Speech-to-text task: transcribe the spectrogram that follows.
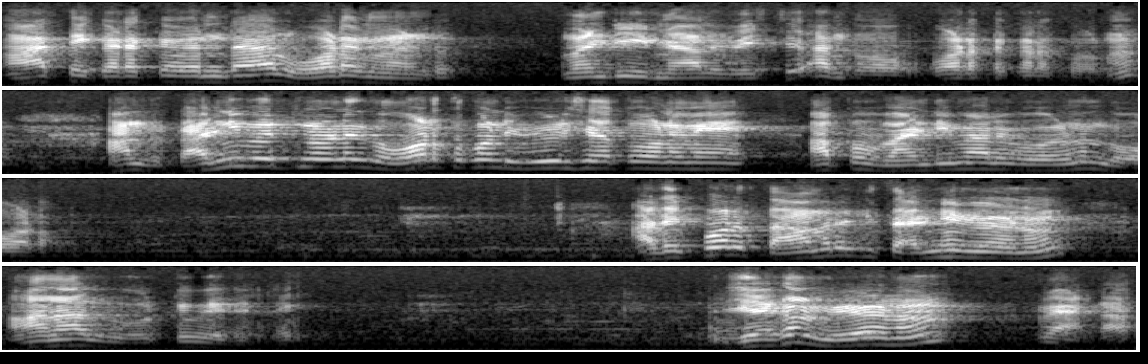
ஆத்தை கிடக்க வென்றால் ஓட வேண்டும். வண்டியை மேலே வச்சு அந்த ஓடத்தை கடக்கணும். அந்த தண்ணி வெட்டினோடனே இந்த ஓடத்தை கொண்டு வீடு சேர்த்தோணுமே அப்போ வண்டி மேலே வேணும் இந்த ஓடம். அதே போல தாமரைக்கு தண்ணி வேணும் ஆனால் ஒட்டுவதில்லை. ஜெகம் வேணும் வேண்டாம்.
